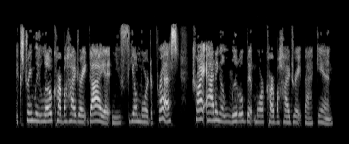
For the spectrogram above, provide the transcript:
extremely low carbohydrate diet and you feel more depressed try adding a little bit more carbohydrate back in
